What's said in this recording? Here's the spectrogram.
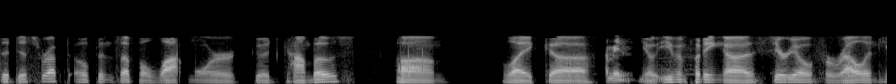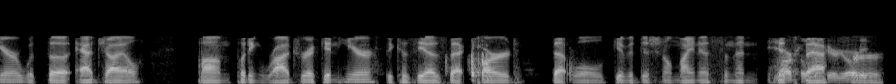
the disrupt opens up a lot more good combos. Um, like uh, I mean, you know, even putting uh, Syrio Forel in here with the agile, um, putting Rodrik in here because he has that card that will give additional minus and then hits Martial back superiority. for.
